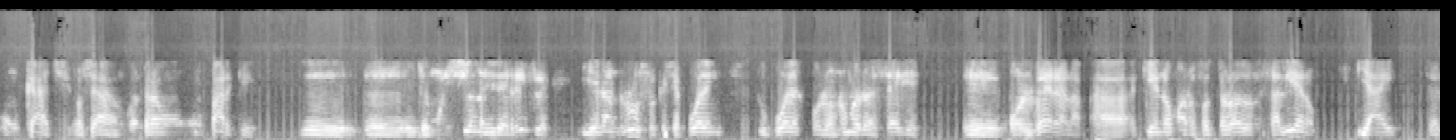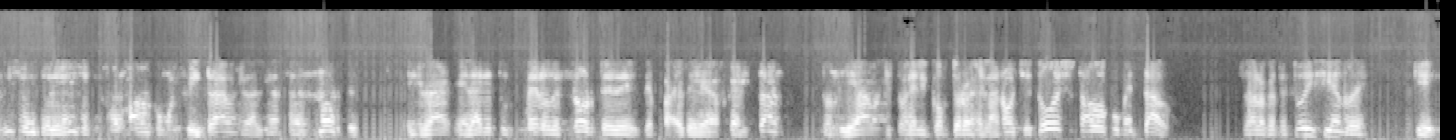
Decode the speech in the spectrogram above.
un catch, o sea, encontraban un, parque de, municiones y de rifles y eran rusos que se pueden, tú puedes por los números de serie eh, volver a, la, a quien los manufacturó de donde salieron y hay servicios de inteligencia que formaban como infiltraban en la Alianza del Norte, en el, el área turmero del norte de, de, de Afganistán, donde llegaban estos helicópteros en la noche, todo eso está documentado. O sea, lo que te estoy diciendo es que,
